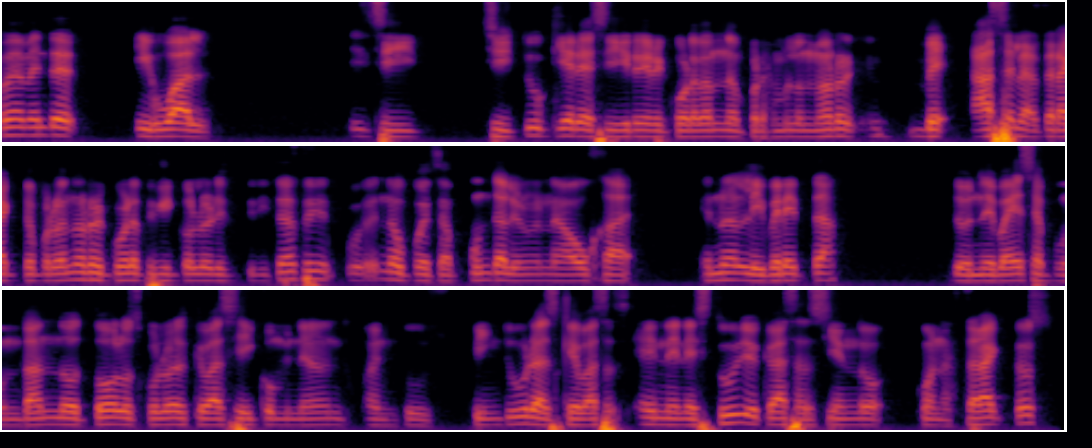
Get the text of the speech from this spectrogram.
obviamente, igual, si, si tú quieres ir recordando, por ejemplo, no haz el abstracto, pero no recuerdas qué colores utilizaste, bueno, pues apúntale en una hoja, en una libreta, donde vayas apuntando todos los colores que vas a ir combinando en, tus pinturas, que vas en el estudio que vas haciendo con abstractos.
